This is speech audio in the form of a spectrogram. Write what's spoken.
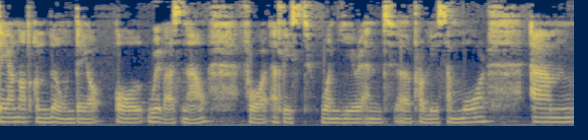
they are not on loan. They are all with us now for at least one year and uh, probably some more. Um,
